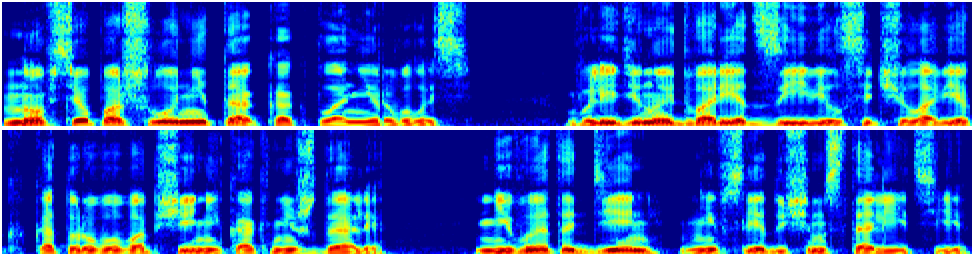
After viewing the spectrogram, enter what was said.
Но все пошло не так, как планировалось. В ледяной дворец заявился человек, которого вообще никак не ждали. Ни в этот день, ни в следующем столетии.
